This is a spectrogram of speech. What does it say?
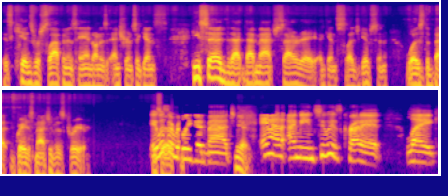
his kids were slapping his hand on his entrance against. He said that that match Saturday against Sledge Gibson was the be- greatest match of his career. It was a really good match. Yeah, And I mean, to his credit, like,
